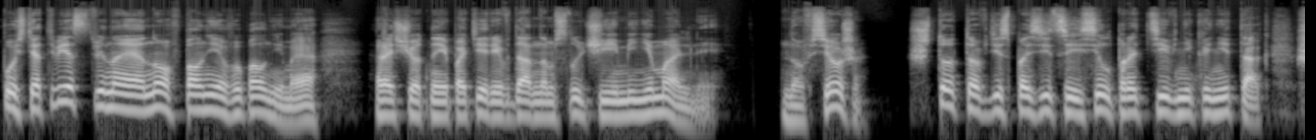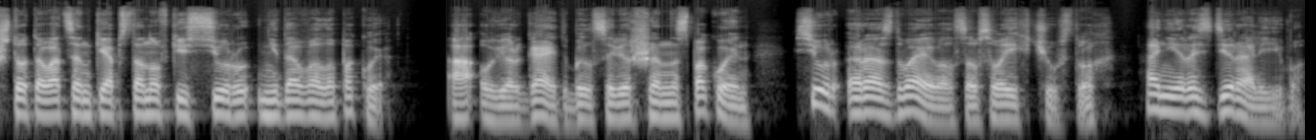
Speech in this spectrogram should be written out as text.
Пусть ответственная, но вполне выполнимая. Расчетные потери в данном случае минимальные. Но все же, что-то в диспозиции сил противника не так, что-то в оценке обстановки Сюру не давало покоя. А Овергайд был совершенно спокоен. Сюр раздваивался в своих чувствах. Они раздирали его.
